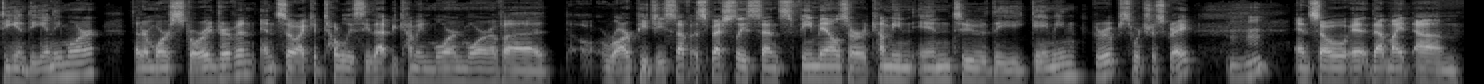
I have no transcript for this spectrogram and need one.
D and D anymore that are more story driven, and so I could totally see that becoming more and more of a RPG stuff, especially since females are coming into the gaming groups, which is great, hmm and so it, that might um,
